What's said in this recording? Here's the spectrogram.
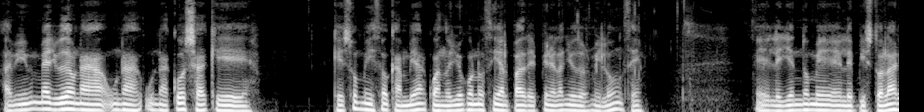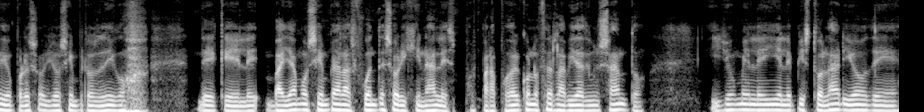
A mí me ayuda una, una, una cosa que, que eso me hizo cambiar. Cuando yo conocí al Padre Pío en el año 2011 eh, leyéndome el epistolario por eso yo siempre os digo de que le, vayamos siempre a las fuentes originales pues para poder conocer la vida de un santo y yo me leí el epistolario de,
